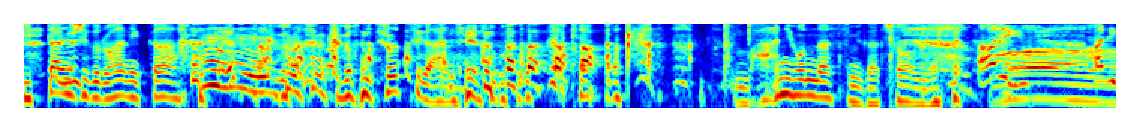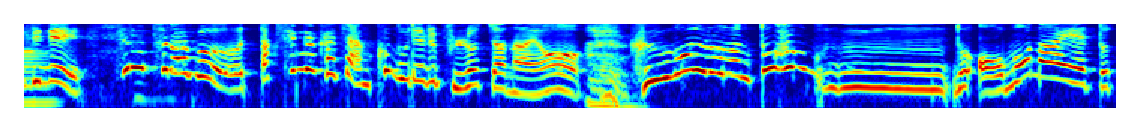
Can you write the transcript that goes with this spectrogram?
이딴 식으로 하니까 그건, 그건 트로트가 아니라고. 많이 혼났습니다 처음에. 아니, 아니 근데 트로트라고 딱 생각하지 않고 노래를 불렀잖아요. 네. 그거로는 또 한, 음, 또 어머나의 또,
